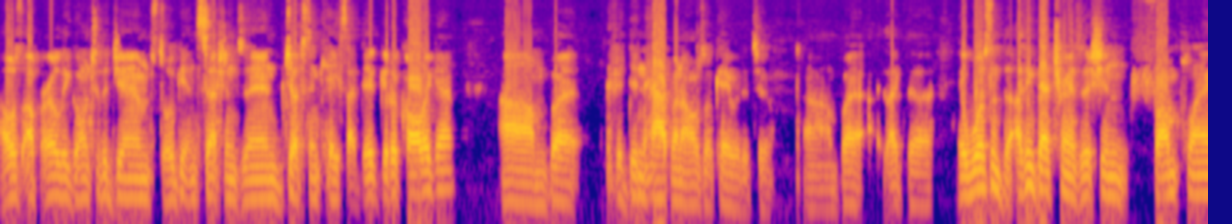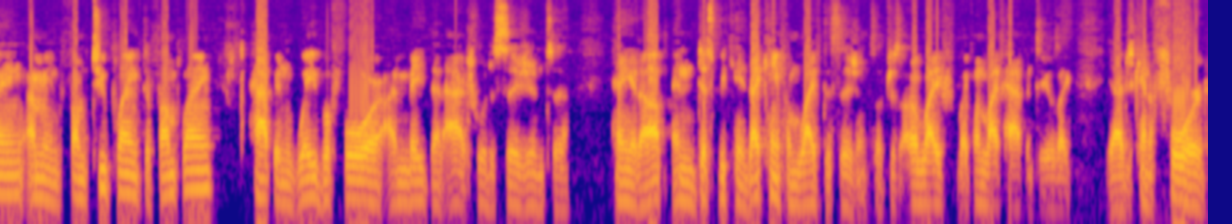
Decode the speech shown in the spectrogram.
I was up early, going to the gym, still getting sessions in, just in case I did get a call again. Um, but if it didn't happen, I was okay with it too. Um, but like the, it wasn't. The, I think that transition from playing, I mean, from to playing to from playing, happened way before I made that actual decision to hang it up, and just became that came from life decisions of just our life. Like when life happened to you, it was like, yeah, I just can't afford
